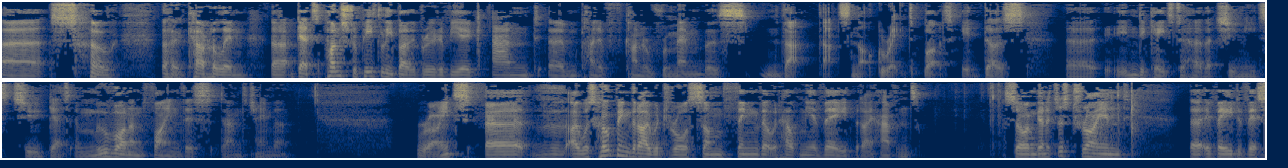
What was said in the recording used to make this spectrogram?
Uh, so uh, Carolyn uh, gets punched repeatedly by the Yig and um, kind of kind of remembers that that's not great, but it does uh, indicates to her that she needs to get a move on and find this damned chamber. Right. Uh, th- I was hoping that I would draw something that would help me evade, but I haven't. So I'm going to just try and uh, evade this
